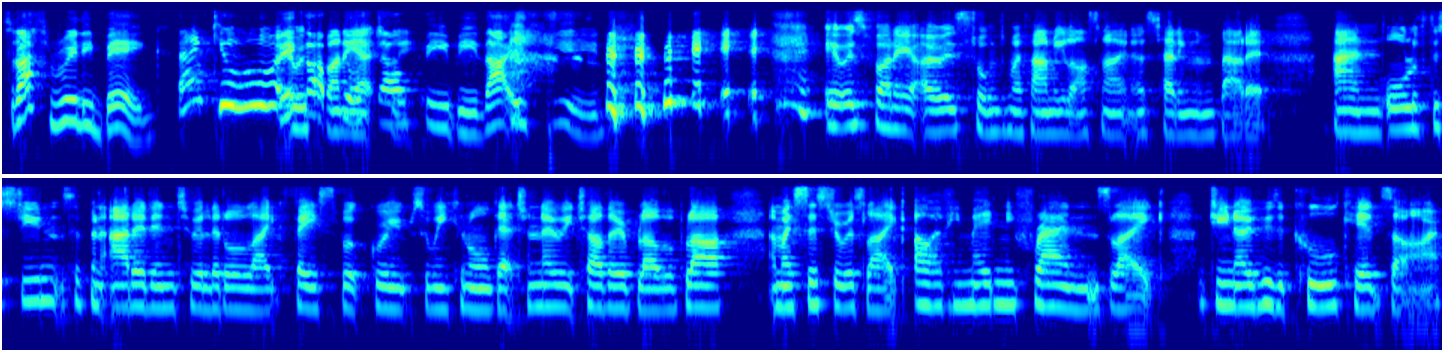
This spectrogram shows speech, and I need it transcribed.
So that's really big. Thank you. Big it was funny yourself, actually. Phoebe. That is huge. it was funny. I was talking to my family last night and I was telling them about it. And all of the students have been added into a little like Facebook group so we can all get to know each other, blah, blah, blah. And my sister was like, Oh, have you made any friends? Like, do you know who the cool kids are?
